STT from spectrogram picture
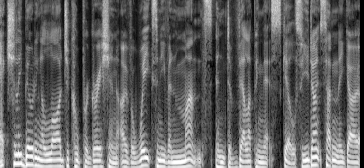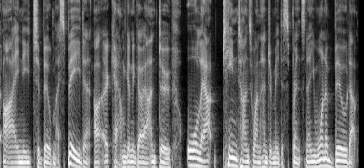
actually building a logical progression over weeks and even months in developing that skill. So you don't suddenly go, I need to build my speed. Uh, okay, I'm going to go out and do all out 10 times 100 meter sprints. Now you want to build up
